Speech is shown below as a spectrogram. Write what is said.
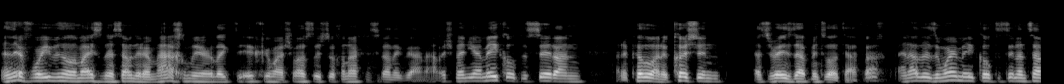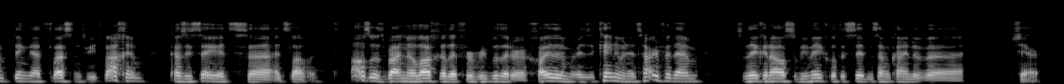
And therefore, even though the mice there's some that are machmir, like the ikr mashmos the to sit on the ground, mamish, then you're makel to sit on on a pillow on a cushion that's raised up into a tafach, and others are more makel to sit on something that's less than three tfachim because they say it's uh, it's lovely. Also, it's brought in halacha that for people that are chaylim or zakanim and it's hard for them, so they could also be makel to sit in some kind of a chair.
